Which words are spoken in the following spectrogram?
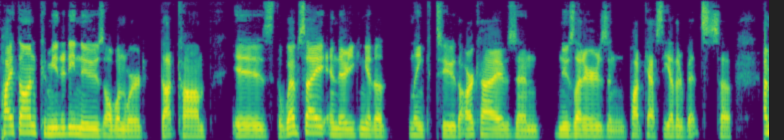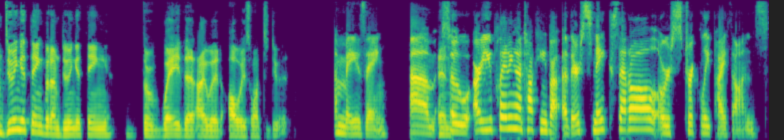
Python Community News, all one word dot com is the website, and there you can get a link to the archives and newsletters and podcasts, the other bits. So I'm doing a thing, but I'm doing a thing the way that I would always want to do it. Amazing. Um, and, so are you planning on talking about other snakes at all or strictly pythons?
